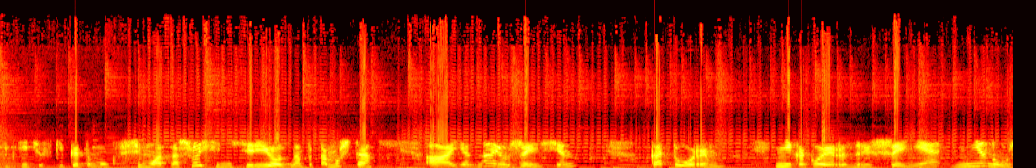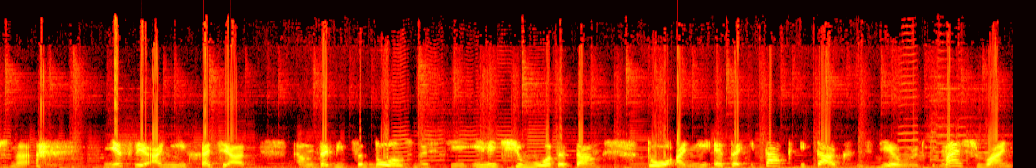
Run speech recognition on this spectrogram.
скептически к этому к всему отношусь и несерьезно, потому что а, я знаю женщин, которым никакое разрешение не нужно. Если они хотят там, добиться должности или чего-то там, то они это и так, и так сделают, понимаешь, Вань?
